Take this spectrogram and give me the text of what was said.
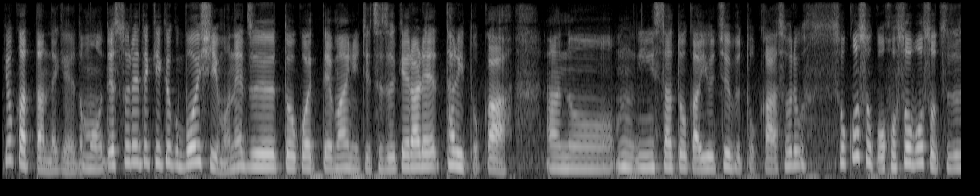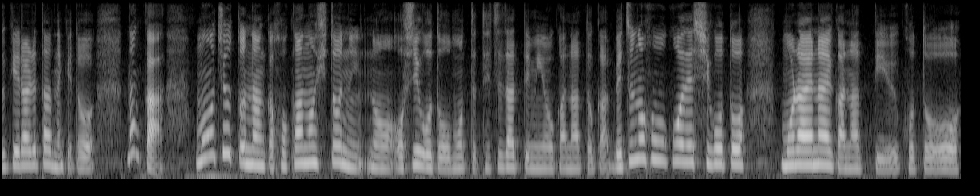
良かったんだけれどもでそれで結局ボイシーもねずっとこうやって毎日続けられたりとかあの、うん、インスタとか YouTube とかそれそこそこ細々続けられたんだけどなんかもうちょっとなんか他の人のお仕事をもっと手伝ってみようかなとか別の方向で仕事もらえないかなっていうことを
